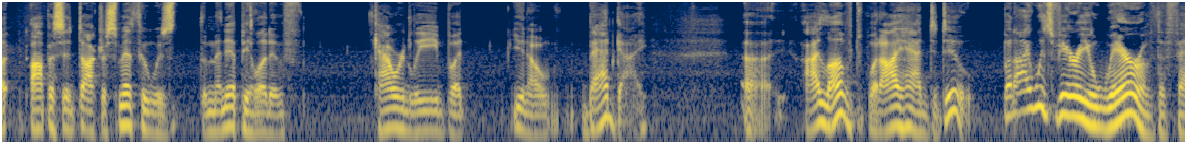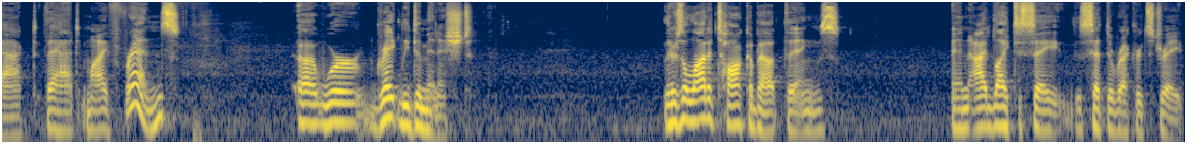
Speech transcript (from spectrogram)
uh, opposite Dr. Smith, who was the manipulative, cowardly, but, you know, bad guy, uh, I loved what I had to do. But I was very aware of the fact that my friends uh, were greatly diminished. There's a lot of talk about things, and I'd like to say, set the record straight.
